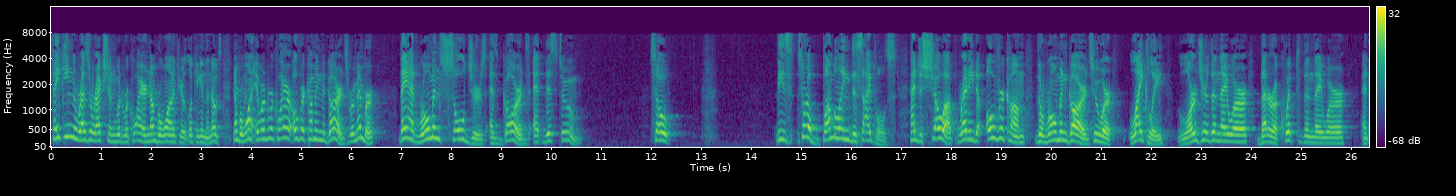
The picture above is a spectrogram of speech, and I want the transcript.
Faking the resurrection would require, number one, if you're looking in the notes, number one, it would require overcoming the guards. Remember, they had Roman soldiers as guards at this tomb. So, these sort of bumbling disciples had to show up ready to overcome the Roman guards who were likely larger than they were, better equipped than they were, and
